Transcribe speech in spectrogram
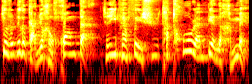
就是那个感觉很荒诞，就是一片废墟，它突然变得很美，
